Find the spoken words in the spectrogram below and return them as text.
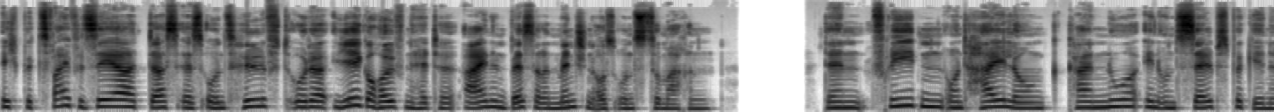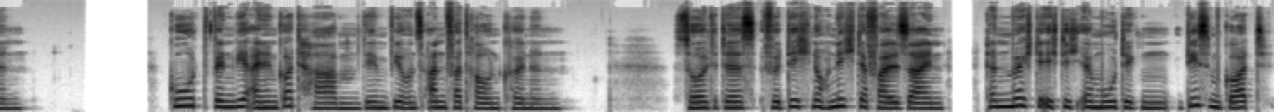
ich bezweifle sehr, dass es uns hilft oder je geholfen hätte, einen besseren Menschen aus uns zu machen. Denn Frieden und Heilung kann nur in uns selbst beginnen. Gut, wenn wir einen Gott haben, dem wir uns anvertrauen können. Sollte das für dich noch nicht der Fall sein, dann möchte ich dich ermutigen, diesem Gott,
